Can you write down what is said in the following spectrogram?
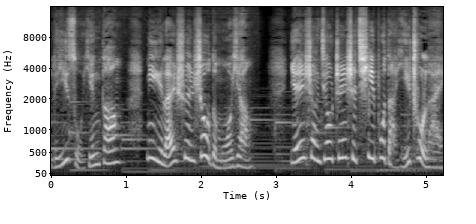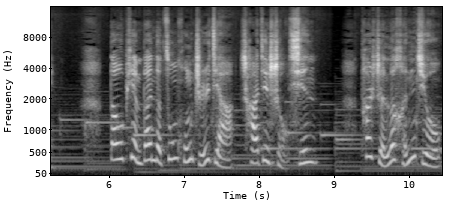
理所应当、逆来顺受的模样，严胜娇真是气不打一处来，刀片般的棕红指甲插进手心，她忍了很久，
